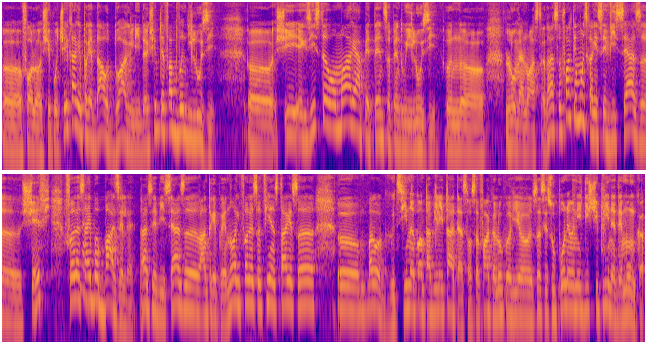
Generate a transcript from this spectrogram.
uh, followership-ul. Cei care predau doar leadership, de fapt, vând iluzii. Uh, și există o mare apetență pentru iluzii în uh, lumea noastră. Da? Sunt foarte mulți care se visează șefi fără da. să aibă bazele. Da? Se visează antreprenori fără să fie în stare să, uh, mă rog, țină contabilitatea sau să facă lucruri, să se supune unei discipline de muncă.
